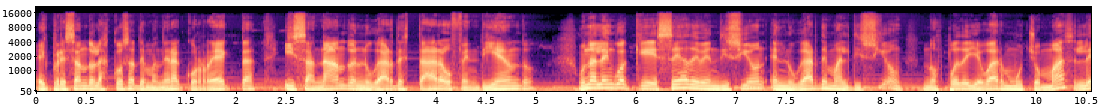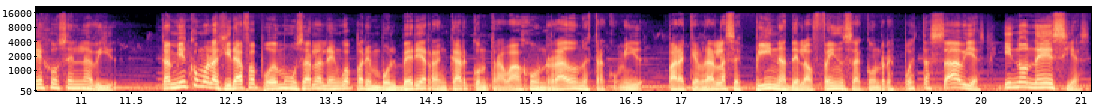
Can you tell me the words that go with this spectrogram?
expresando las cosas de manera correcta y sanando en lugar de estar ofendiendo. Una lengua que sea de bendición en lugar de maldición nos puede llevar mucho más lejos en la vida. También como la jirafa podemos usar la lengua para envolver y arrancar con trabajo honrado nuestra comida, para quebrar las espinas de la ofensa con respuestas sabias y no necias,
